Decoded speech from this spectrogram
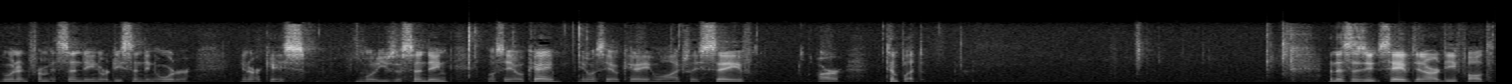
We want it from ascending or descending order. In our case, we'll use ascending. We'll say OK, and we'll say OK, and we'll actually save our template. And this is saved in our default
